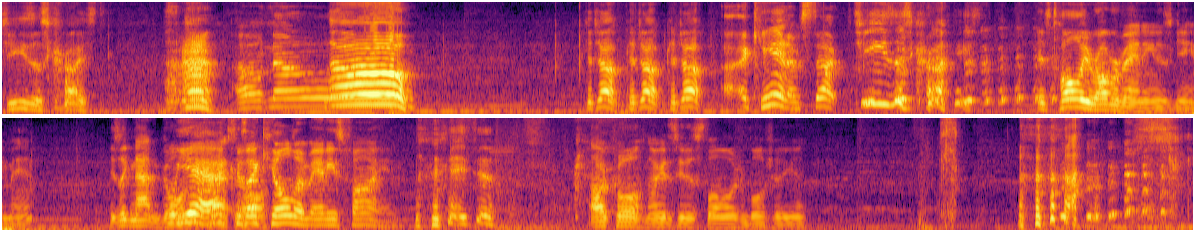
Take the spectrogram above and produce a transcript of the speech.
Jesus Christ. oh no! No! Catch up, catch up, catch up. I can't. I'm stuck. Jesus Christ. it's totally rubber banding in this game, man. He's like not going Well, yeah, because I killed him and he's fine. He's just- oh, cool. Now we get to see this slow motion bullshit again.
